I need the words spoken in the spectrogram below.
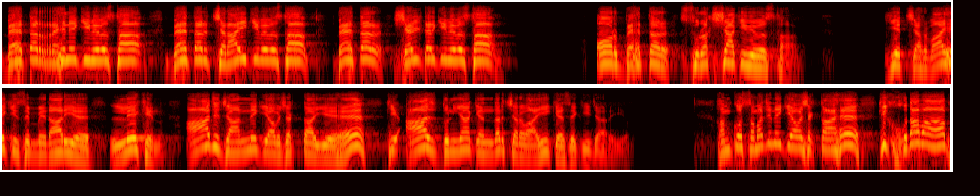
बेहतर रहने की व्यवस्था, बेहतर चराई की व्यवस्था, बेहतर शेल्टर की व्यवस्था और बेहतर सुरक्षा की व्यवस्था। ये चरवाहे की ज़िम्मेदारी है। लेकिन आज जानने की आवश्यकता यह है कि आज दुनिया के अंदर चरवाही कैसे की जा रही है। हमको समझने की आवश्यकता है कि खुदा बाप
